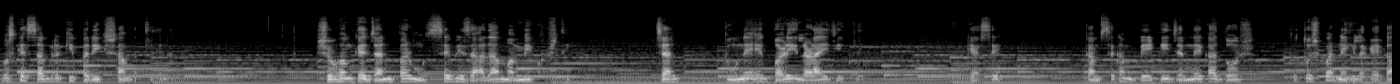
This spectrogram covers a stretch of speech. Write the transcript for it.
उसके सब्र की परीक्षा मत लेना। शुभम के जन्म पर मुझसे भी ज़्यादा मम्मी खुश थी। चल, तूने एक बड़ी लड़ाई जीत ली। कैसे? कम से कम बेटी जनने का दोष तो तुझ पर नहीं लगेगा।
